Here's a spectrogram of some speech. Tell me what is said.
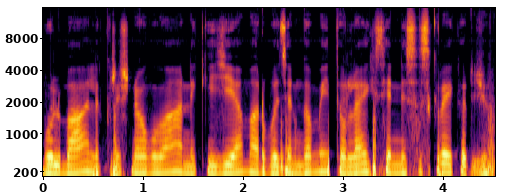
બોલ બાલ, કૃષ્ણ ભગવાન કીજે અમારું ભજન ગમે તો લાઈક શેર ને સબસ્ક્રાઈબ કરજો.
